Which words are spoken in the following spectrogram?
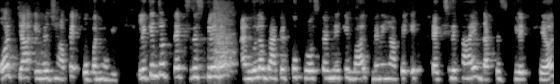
और क्या इमेज यहाँ पे ओपन होगी। लेकिन जो टेक्स्ट डिस्प्ले है एंगुलर ब्रैकेट को क्रॉस करने के बाद मैंने यहाँ पे एक टेक्स्ट लिखा है दैट इज़ क्लिक हेयर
